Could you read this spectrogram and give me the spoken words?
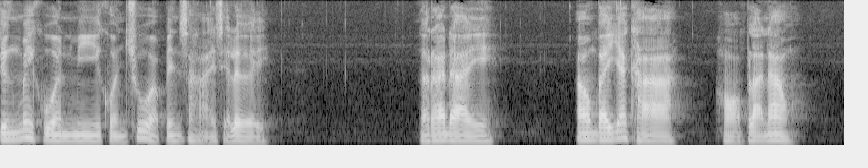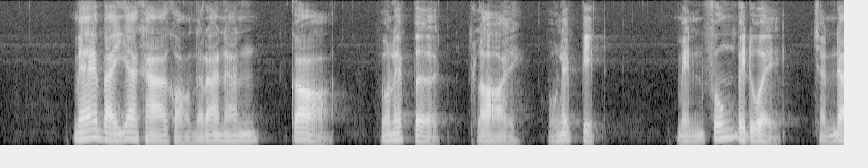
จึงไม่ควรมีคนชั่วเป็นสหายเสียเลยนราใด เอาใบยาคาห่อปลาเน่า แม้ใบยาคาของนรานั้น ก็วงเล็บเปิดพลอย วงเล็บปิด เหม็นฟุ้งไปด้วย ฉันใด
